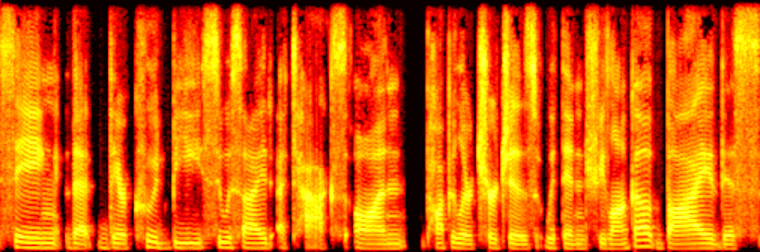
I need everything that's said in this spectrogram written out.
saying that there could be suicide attacks on popular churches within Sri Lanka by this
